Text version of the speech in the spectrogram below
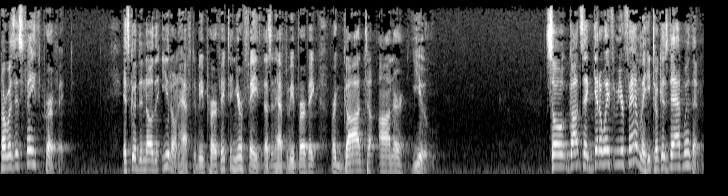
nor was his faith perfect. It's good to know that you don't have to be perfect and your faith doesn't have to be perfect for God to honor you. So God said, Get away from your family. He took his dad with him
